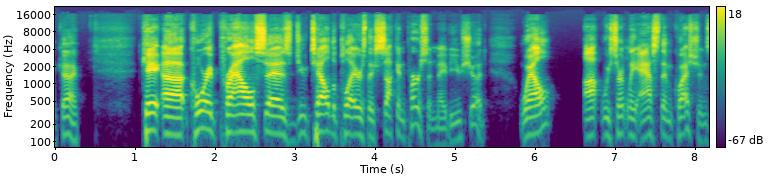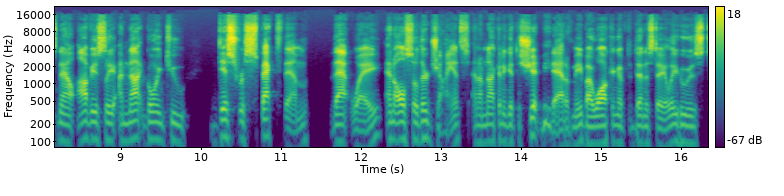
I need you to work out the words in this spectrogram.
Okay. Okay. Uh, Corey Prowl says, "Do you tell the players they suck in person? Maybe you should." Well, uh, we certainly ask them questions. Now, obviously, I'm not going to disrespect them that way. And also, they're giants, and I'm not going to get the shit beat out of me by walking up to Dennis Daly, who is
